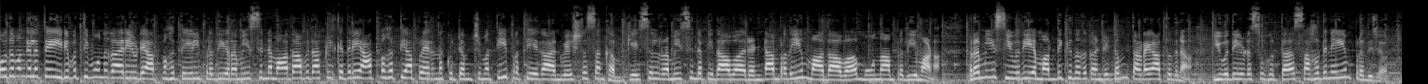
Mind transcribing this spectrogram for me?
കോതമംഗലത്തെ ഇരുപത്തിമൂന്നുകാരിയുടെ ആത്മഹത്യയിൽ പ്രതി റമീസിന്റെ മാതാപിതാക്കൾക്കെതിരെ ആത്മഹത്യാ പ്രേരണ കുറ്റം ചുമത്തി പ്രത്യേക അന്വേഷണ സംഘം. കേസിൽ റമീസിന്റെ പിതാവ് രണ്ടാം പ്രതിയും മാതാവ് മൂന്നാം പ്രതിയുമാണ്. റമീസ് യുവതിയെ മർദ്ദിക്കുന്നത് കണ്ടിട്ടും തടയാത്തതിന് യുവതിയുടെ സുഹൃത്ത് സഹദിനെയും പ്രതി ചേർത്തു.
